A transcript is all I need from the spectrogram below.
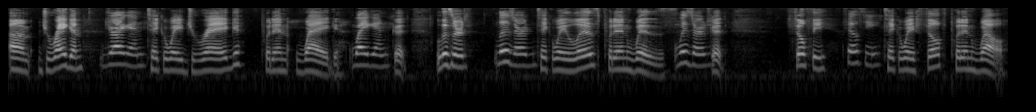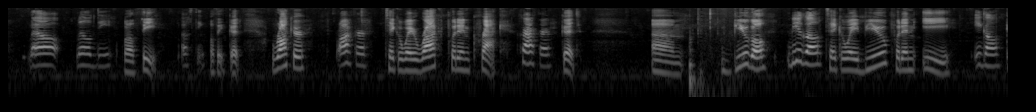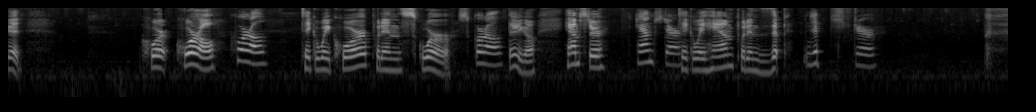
Um, dragon. Dragon. Take away drag, put in wag. Wagon. Good. Lizard. Lizard. Take away Liz, put in whiz. Wizard. Good. Filthy. Filthy. Take away filth, put in well. Well. Wildy. Wealthy. Wealthy. Wealthy. Good. Rocker. Rocker. Take away rock, put in crack. Cracker. Good. Um, bugle. Bugle. Take away bu, put in e. Eagle. Good. Quar- quarrel. Coral. Take away quar, put in squir. Squirrel. There you go. Hamster. Hamster. Take away ham, put in zip. Zipster.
